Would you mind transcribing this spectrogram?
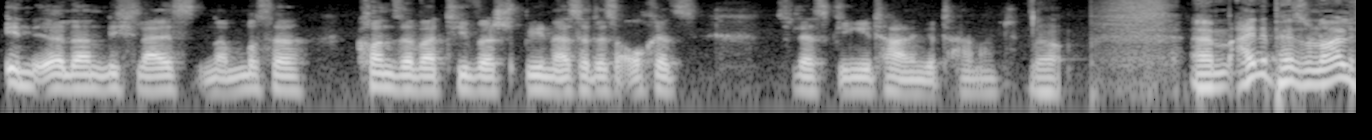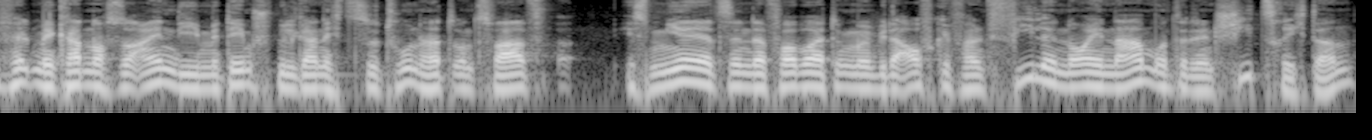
in Irland nicht leisten. Da muss er konservativer spielen, als er das auch jetzt zuletzt gegen Italien getan hat. Ja. Ähm, eine Personale fällt mir gerade noch so ein, die mit dem Spiel gar nichts zu tun hat. Und zwar ist mir jetzt in der Vorbereitung mal wieder aufgefallen, viele neue Namen unter den Schiedsrichtern.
